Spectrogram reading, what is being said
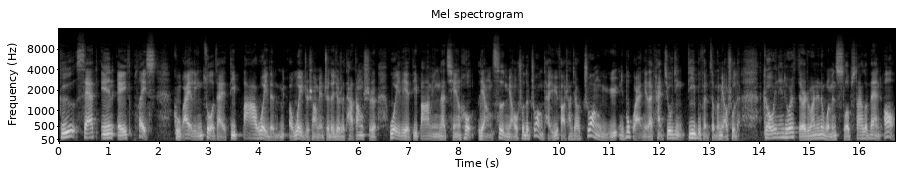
Gu sat in eighth place. 谷爱凌坐在第八位的呃位置上面，指的就是她当时位列第八名。那前后两次描述的状态，语法上叫状语。你不管，你来看究竟第一部分怎么描述的。Going into a third run in the women's slopestyle event，哦，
